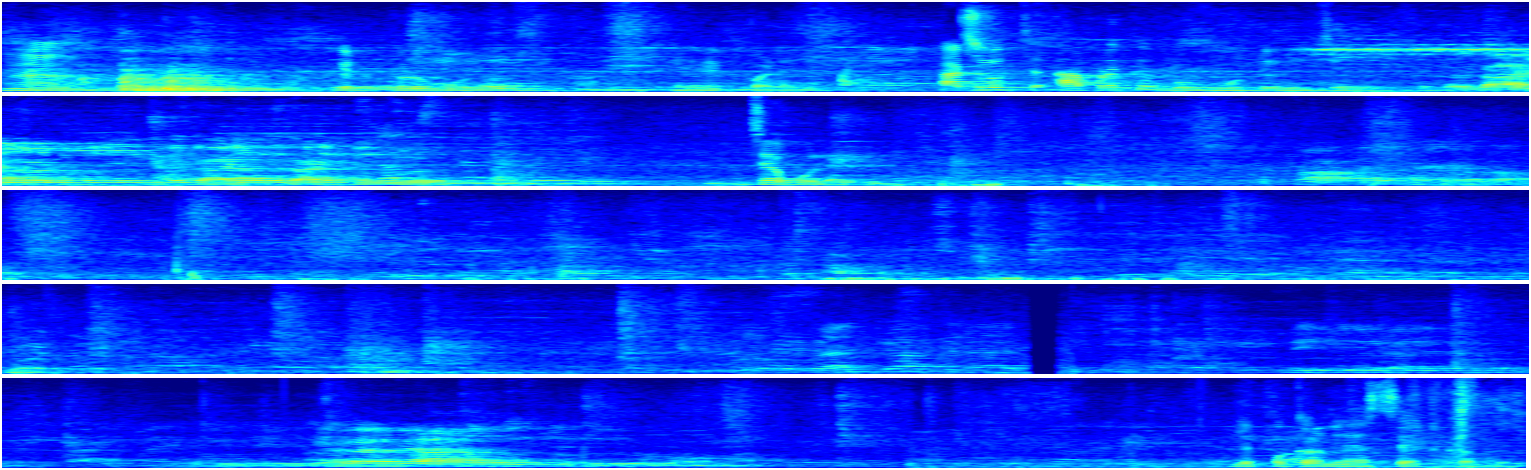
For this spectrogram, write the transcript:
હમ. થોડું મોટું. હેવી પડે. આટલું આપણે કે બહુ મોટું નીચે જરૂર છે. તો ગાડી હોય તો પછી એટલે ગાડી હોય તો ગાડી જતું રહે લક્ષ્યને દઈ દે જા બોલાય ગયું એટલે હવે આના દોસ્તનું કીધું હતું. એટલે પકડ મેં સેટ કર દઉં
